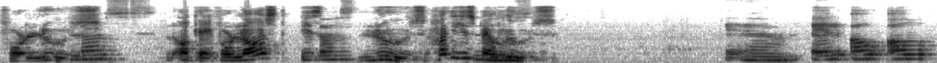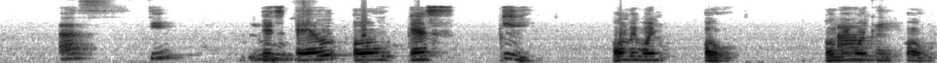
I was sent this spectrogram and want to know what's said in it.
for lose? Lost. Okay, for lost is Lost. lose. How do you spell Lose. lose? Um, L O O S T. It's Lose. L O S E. Only one O. Only Ah, one okay. O.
